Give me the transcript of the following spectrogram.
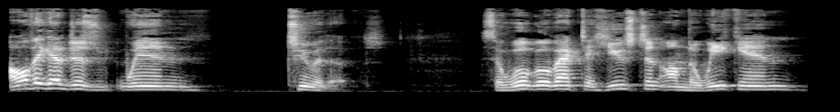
All they got to do is win two of those. So we'll go back to Houston on the weekend.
